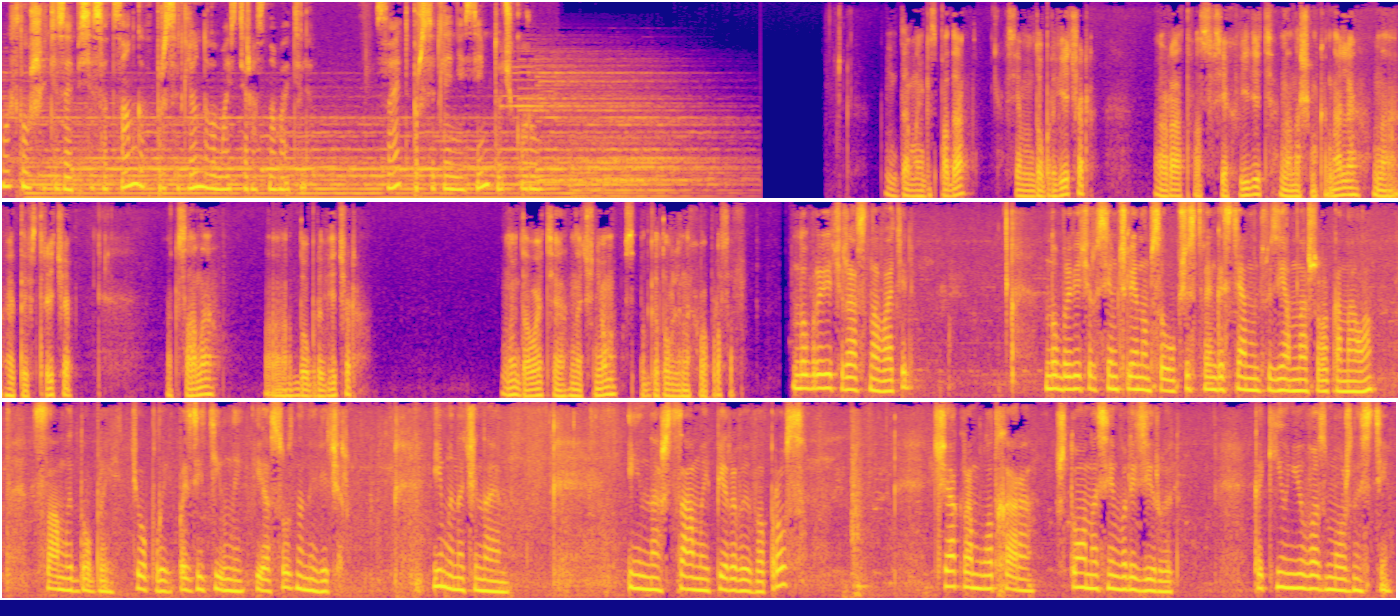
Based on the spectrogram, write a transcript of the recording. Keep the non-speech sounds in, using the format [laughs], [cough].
Вы слушаете записи сатсангов просветленного мастера-основателя. Сайт просветление7.ру Дамы и господа, всем добрый вечер. Рад вас всех видеть на нашем канале, на этой встрече. Оксана, э, добрый вечер. Ну и давайте начнем с подготовленных вопросов. Добрый вечер, основатель. Добрый вечер всем членам сообщества и гостям и друзьям нашего канала. Самый добрый, теплый, позитивный и осознанный вечер. И мы начинаем. И наш самый первый вопрос. Чакра Муладхара. Что она символизирует? Какие у нее возможности?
